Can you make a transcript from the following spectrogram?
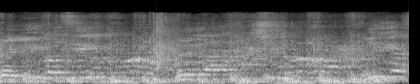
Baby, go see, you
